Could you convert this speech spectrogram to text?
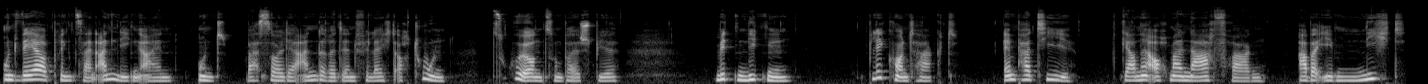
und wer bringt sein Anliegen ein und was soll der andere denn vielleicht auch tun? Zuhören zum Beispiel, mitnicken, Blickkontakt, Empathie, gerne auch mal nachfragen, aber eben nicht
